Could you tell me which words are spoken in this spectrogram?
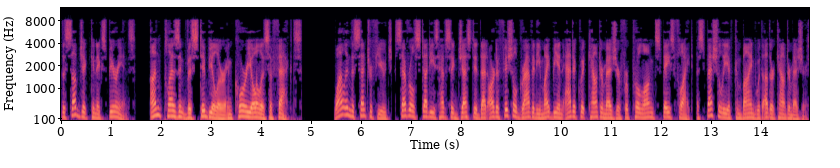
The subject can experience unpleasant vestibular and Coriolis effects. While in the centrifuge, several studies have suggested that artificial gravity might be an adequate countermeasure for prolonged space flight, especially if combined with other countermeasures.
